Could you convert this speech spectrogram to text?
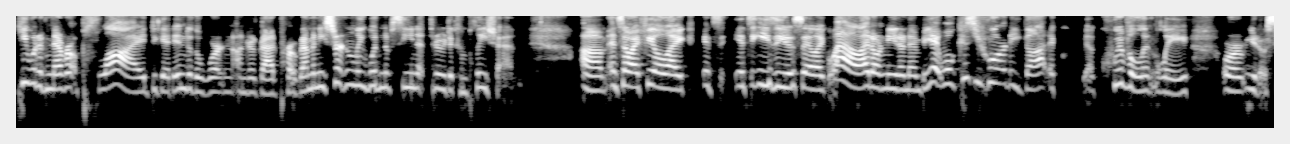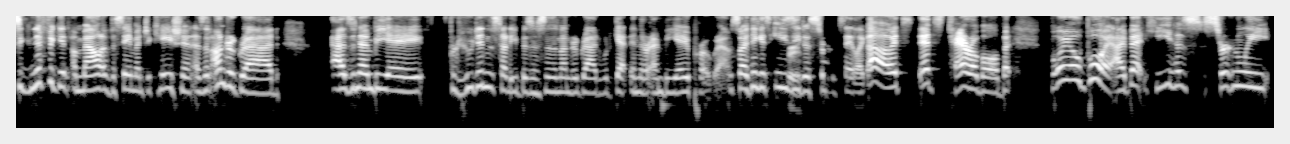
he would have never applied to get into the Wharton undergrad program, and he certainly wouldn't have seen it through to completion. Um, and so I feel like it's it's easy to say like, well, I don't need an MBA. Well, because you already got equivalently or you know significant amount of the same education as an undergrad as an MBA for who didn't study business as an undergrad would get in their MBA program. So I think it's easy right. to sort of say like, oh, it's it's terrible, but boy oh boy, I bet he has certainly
